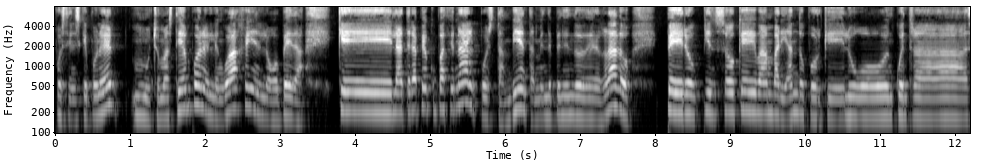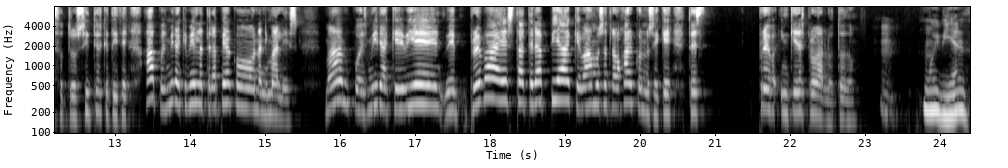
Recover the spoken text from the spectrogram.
pues tienes que poner mucho más tiempo en el lenguaje y en el logopeda. Que la terapia ocupacional, pues también, también dependiendo del grado, pero pienso que van variando porque luego encuentras otros sitios que te dicen, ah, pues mira, qué bien la terapia con animales. Pues mira, qué bien, eh, prueba esta terapia que vamos a trabajar con no sé qué. Entonces, quieres probarlo todo. Hmm. Muy bien,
